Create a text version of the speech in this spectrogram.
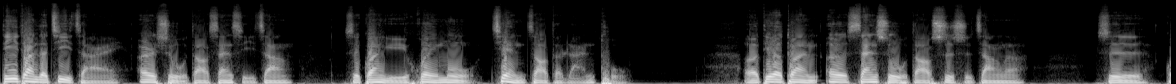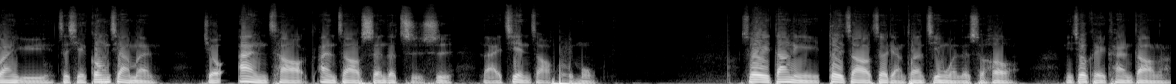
第一段的记载，二十五到三十一章，是关于会幕建造的蓝图；而第二段二三十五到四十章呢，是关于这些工匠们就按照按照神的指示来建造会幕。所以，当你对照这两段经文的时候，你就可以看到呢，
